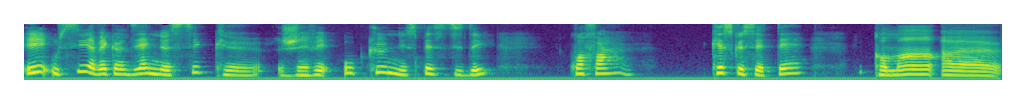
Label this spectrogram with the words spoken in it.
Et aussi avec un diagnostic que j'avais aucune espèce d'idée quoi faire, qu'est-ce que c'était, comment, euh,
